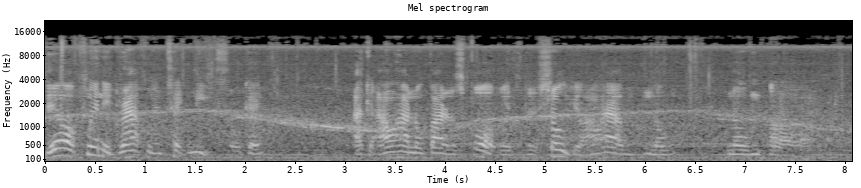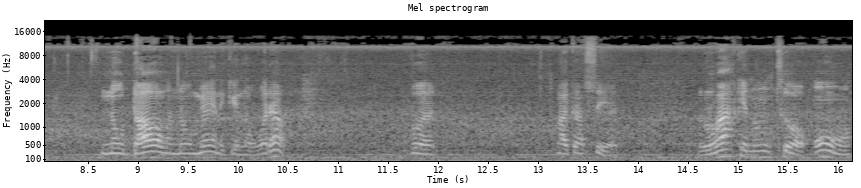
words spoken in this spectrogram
there are plenty of grappling techniques. Okay. I, can, I don't have nobody to sport with to show you. I don't have no no uh, no doll or no mannequin or whatever. But like I said, locking onto an arm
